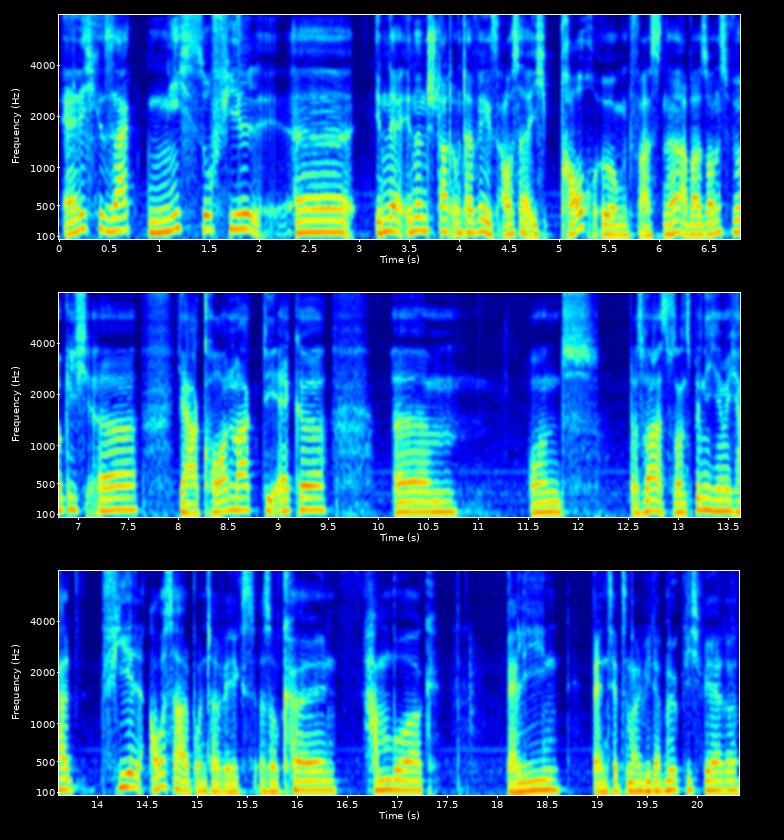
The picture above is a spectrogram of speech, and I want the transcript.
ehrlich gesagt nicht so viel äh, in der Innenstadt unterwegs, außer ich brauche irgendwas. Ne? Aber sonst wirklich, äh, ja, Kornmarkt, die Ecke. Ähm, und das war's. Sonst bin ich nämlich halt viel außerhalb unterwegs. Also Köln, Hamburg, Berlin wenn es jetzt mal wieder möglich wäre.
